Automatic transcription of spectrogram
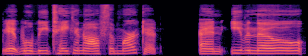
it will be taken off the market. And even though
